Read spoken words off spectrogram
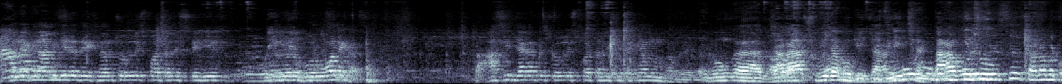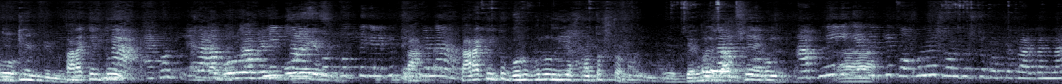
আপনার এখানে আমি যেটা দেখলাম চল্লিশ পঁয়তাল্লিশ কেজি ওজনের গরু অনেক আছে। এবং যারা সুবিধাভোগী যারা নিচ্ছেন তারাও কিন্তু তারা কিন্তু তারা কিন্তু গরুগুলো নিয়ে সন্তুষ্ট নয় বের হয়ে যাচ্ছে এবং আপনি এদেরকে কখনোই সন্তুষ্ট করতে পারবেন না।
